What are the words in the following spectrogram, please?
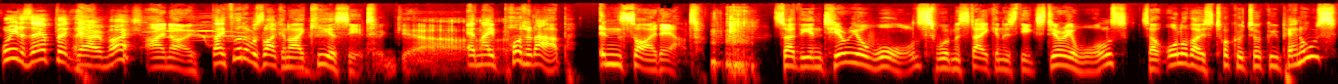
Where does that bit go, mate? I know. They thought it was like an IKEA set Yeah. and they put it up inside out. So the interior walls were mistaken as the exterior walls. So all of those tukutuku panels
